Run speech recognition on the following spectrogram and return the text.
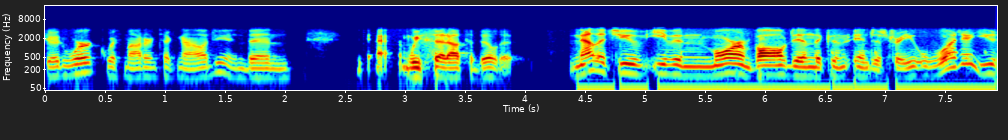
should work with modern technology, and then uh, we set out to build it. Now that you've even more involved in the con- industry, what are you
